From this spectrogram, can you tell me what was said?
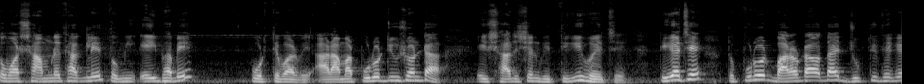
তোমার সামনে থাকলে তুমি এইভাবে পড়তে পারবে। আর আমার পুরো টিউশনটা এই সাজেশন ভিত্তিকই হয়েছে, ঠিক আছে? তো পুরো বারোটা অধ্যায়, যুক্তি থেকে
